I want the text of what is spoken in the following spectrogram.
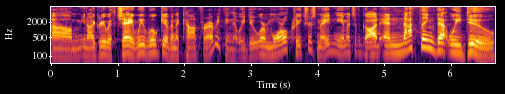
Um, you know, I agree with Jay. We will give an account for everything that we do. We're moral creatures made in the image of God, and nothing that we do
